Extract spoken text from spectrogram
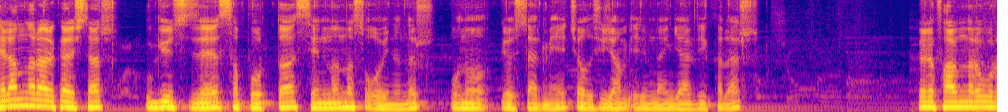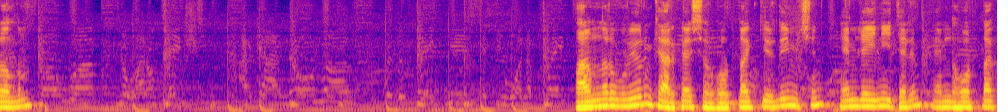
Selamlar arkadaşlar. Bugün size support'ta seninle nasıl oynanır onu göstermeye çalışacağım elimden geldiği kadar. Böyle farmlara vuralım. Farmlara vuruyorum ki arkadaşlar hortlak girdiğim için hem lane'i itelim hem de hortlak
